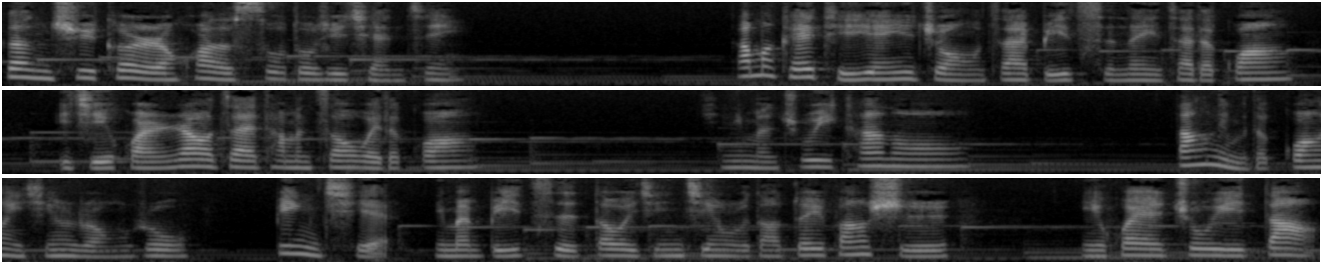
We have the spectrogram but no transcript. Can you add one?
更具个人化的速度去前进。他们可以体验一种在彼此内在的光，以及环绕在他们周围的光。请你们注意看哦，当你们的光已经融入，并且你们彼此都已经进入到对方时，你会注意到。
